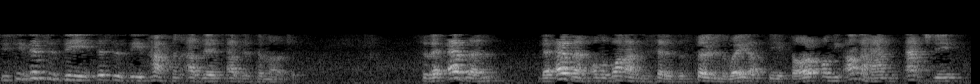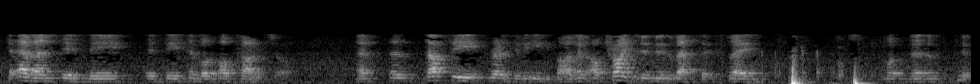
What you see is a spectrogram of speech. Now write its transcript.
So you see, this is the this is the pattern as it as it emerges. So the Evan, the Evan on the one hand, as we said is the stone in the way. That's the Yitzhar. On the other hand, actually, the Evan is the is the symbol of Yisrael. And, uh, that's the relatively easy part. I I'll try to do the best to explain what the, the,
